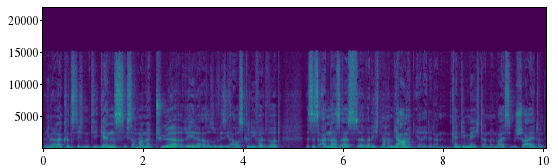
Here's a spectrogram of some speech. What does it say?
wenn ich mit einer künstlichen Intelligenz, ich sag mal, Tür rede, also so wie sie ausgeliefert wird, ist es anders, als äh, wenn ich nach einem Jahr mit ihr rede. Dann kennt die mich, dann, dann weiß sie Bescheid und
